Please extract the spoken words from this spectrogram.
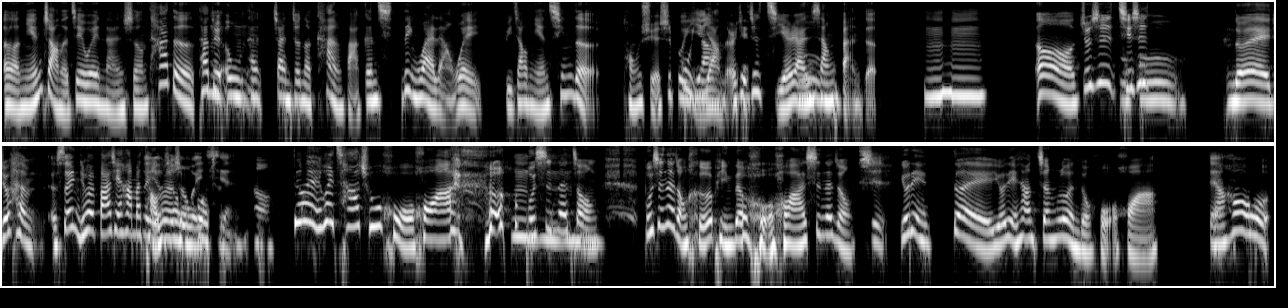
呃年长的这位男生，他的他对俄乌战。战争的看法跟其另外两位比较年轻的同学是不一样的，而且是截然哦相反的。嗯哼，嗯，就是其实对，就很，所以你就会发现他们会讨论的时候，危险，嗯，对，会擦出火花，不是那种、不是那种和平的火花，是那种是有点对，有点像争论的火花。然后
